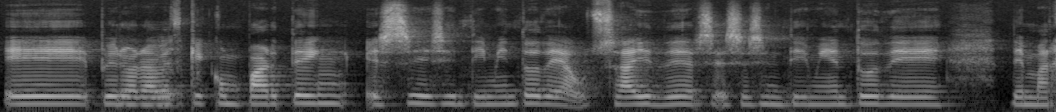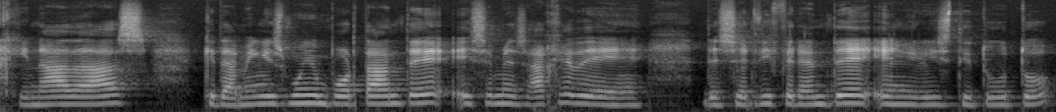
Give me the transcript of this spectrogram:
eh, pero a la vez que comparten ese sentimiento de outsiders, ese sentimiento de, de marginadas, que también es muy importante, ese mensaje de, de ser diferente en el instituto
